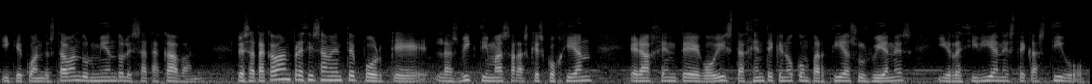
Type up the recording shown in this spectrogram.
y que cuando estaban durmiendo les atacaban. Les atacaban precisamente porque las víctimas a las que escogían era gente egoísta, gente que no compartía sus bienes y recibían este castigo.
